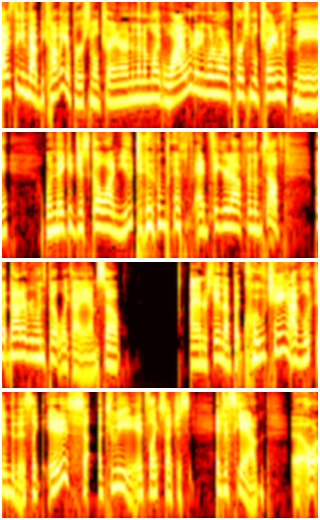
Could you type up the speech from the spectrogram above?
I was thinking about becoming a personal trainer, and then I'm like, why would anyone want a personal train with me when they could just go on YouTube and, and figure it out for themselves? But not everyone's built like I am, so I understand that. But coaching, I've looked into this. Like it is to me, it's like such a it's a scam. Uh, or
